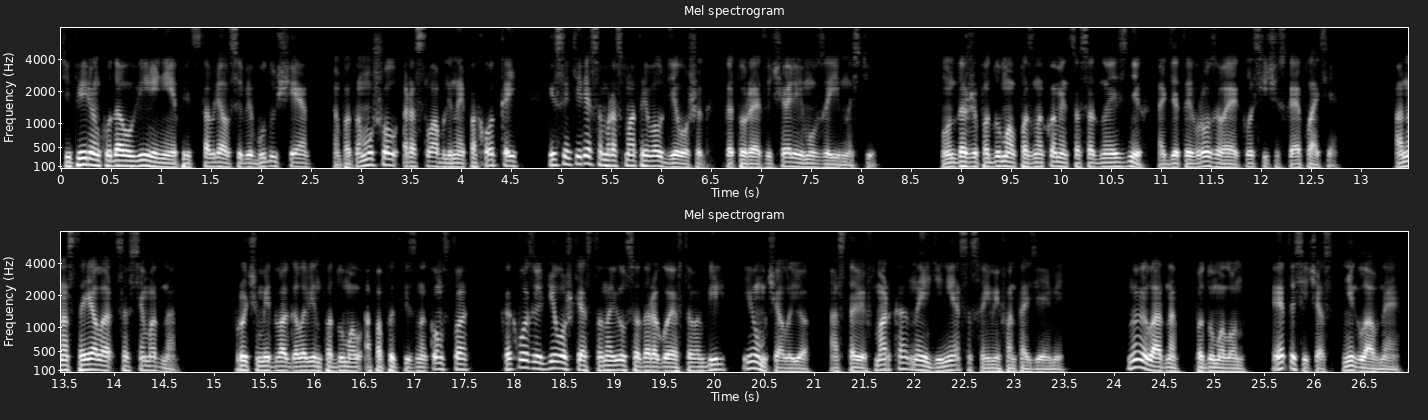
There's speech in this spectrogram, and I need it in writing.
Теперь он куда увереннее представлял себе будущее, а потому шел расслабленной походкой и с интересом рассматривал девушек, которые отвечали ему взаимностью. Он даже подумал познакомиться с одной из них, одетой в розовое классическое платье. Она стояла совсем одна. Впрочем, едва Головин подумал о попытке знакомства, как возле девушки остановился дорогой автомобиль и умчал ее, оставив Марка наедине со своими фантазиями. «Ну и ладно», — подумал он, — «это сейчас не главное».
